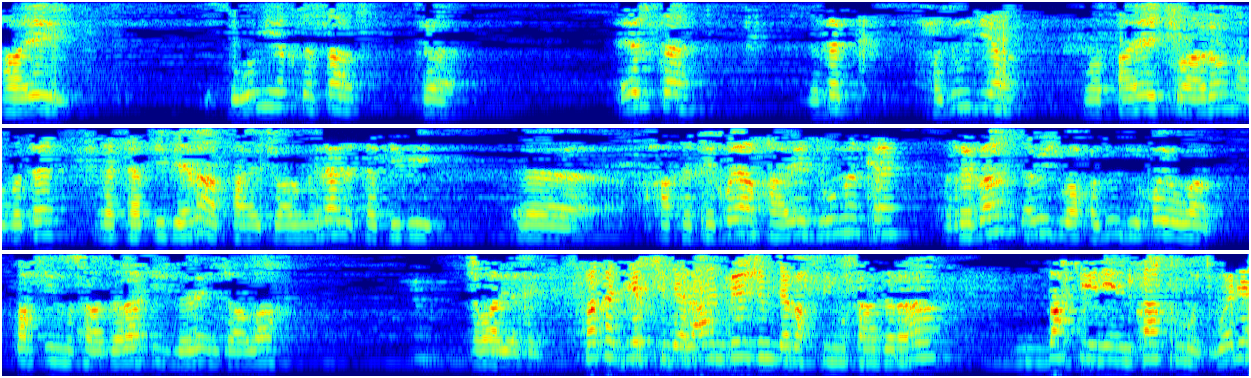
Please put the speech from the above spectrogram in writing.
هاي سومي اقتصاد ك ارسا لتك حدوديا وطاية شوارم البتة لترتيبنا طاية شوارم لا لترتيبي حقيقي خويا طاية دوما ك ڕێباش ئەویش بە حدودی خۆیەوە بەخشی مسادراتیش لەوێ انشاءالله جوابەکەی فقط یەک چی لەلاان بێژم لە بەخشی مسادرە بەخشی انفاق موت وەرێ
